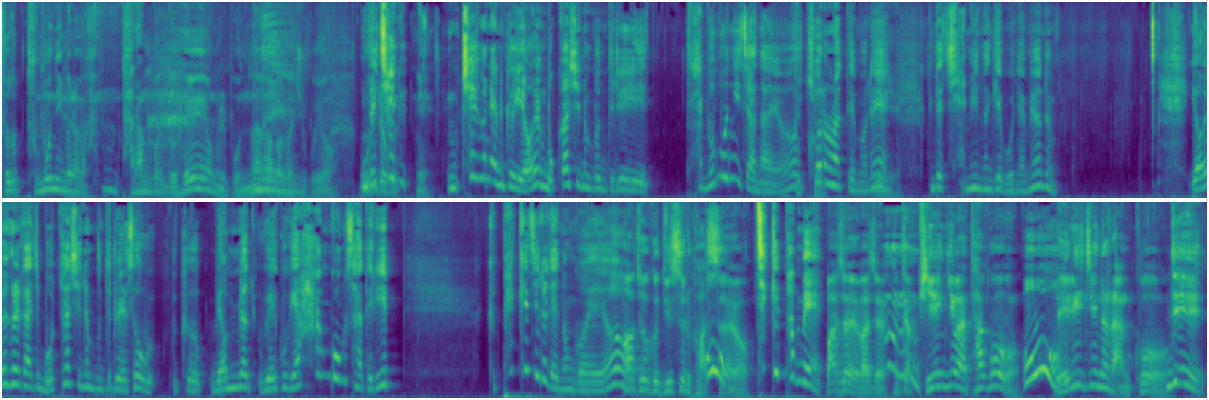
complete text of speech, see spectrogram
저도 부모님이랑 한, 단 한 번도 해외여행을 못 나가봐가지고요. 근데 오히려 최근, 그- 예. 음, 최근에는 그 여행 못 가시는 분들이 대부분이잖아요. 그쵸. 코로나 때문에. 예, 예. 근데 재미있는 게 뭐냐면은 여행을 가지 못하시는 분들을 위해서 그 몇몇 외국의 항공사들이 그 패키지를 내놓은 거예요. 아, 저 그 뉴스를 봤어요. 오, 티켓 판매. 맞아요, 맞아요. 그러니까 비행기만 타고 오. 내리지는 않고 네.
